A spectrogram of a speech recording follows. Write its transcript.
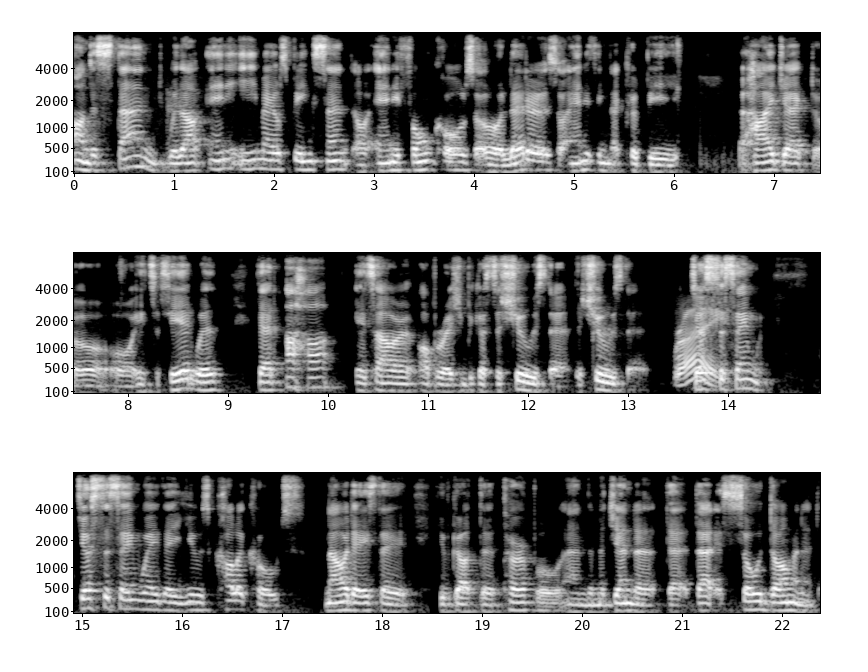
understand without any emails being sent or any phone calls or letters or anything that could be hijacked or, or interfered with, that aha, it's our operation because the shoe is there. The shoe is there. Right. Just the same, just the same way they use color codes nowadays. They you've got the purple and the magenta. That that is so dominant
